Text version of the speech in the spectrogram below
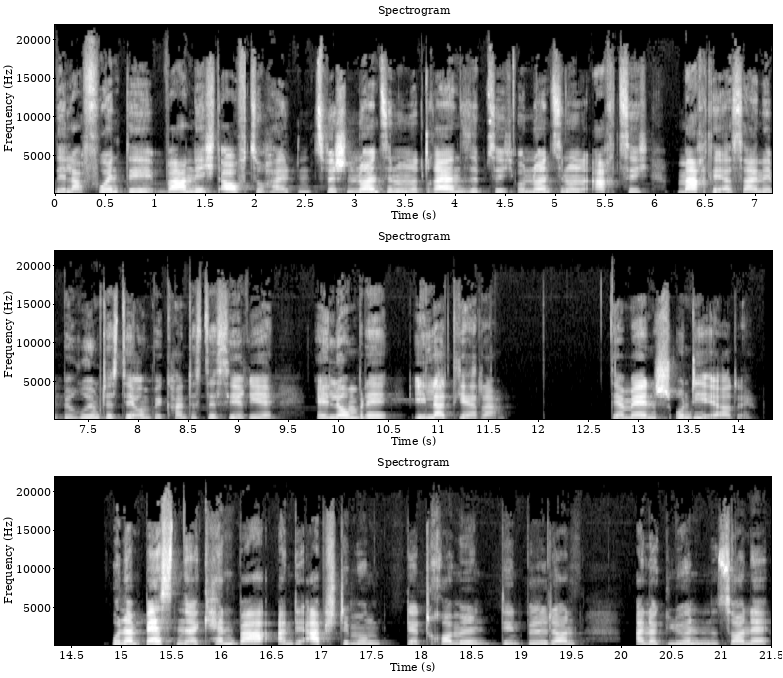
de la Fuente war nicht aufzuhalten. Zwischen 1973 und 1980 machte er seine berühmteste und bekannteste Serie El hombre y la tierra. Der Mensch und die Erde. Und am besten erkennbar an der Abstimmung der Trommeln, den Bildern, einer glühenden Sonne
